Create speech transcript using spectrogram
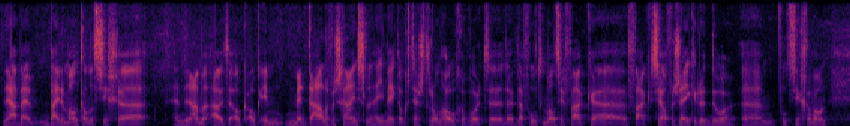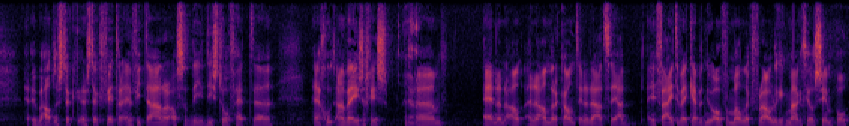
Ja, bij, bij de man kan het zich eh, en met name uit ook, ook in mentale verschijnselen. En je merkt ook als testosteron hoger wordt, eh, daar, daar voelt de man zich vaak, eh, vaak zelfverzekerder door. Ehm, voelt zich gewoon ja, überhaupt een stuk, een stuk fitter en vitaler als dat die, die stof het, eh, goed aanwezig is. Ja. Ehm, en aan, aan de andere kant inderdaad, ja, in feite, ik heb het nu over mannelijk-vrouwelijk. Ik maak het heel simpel.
